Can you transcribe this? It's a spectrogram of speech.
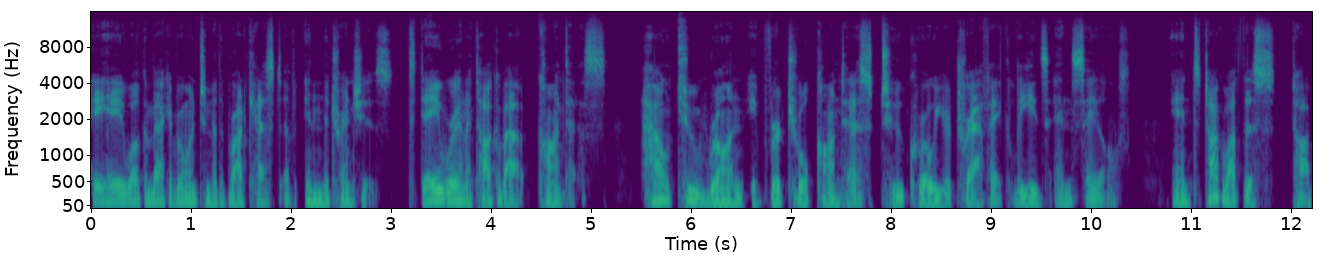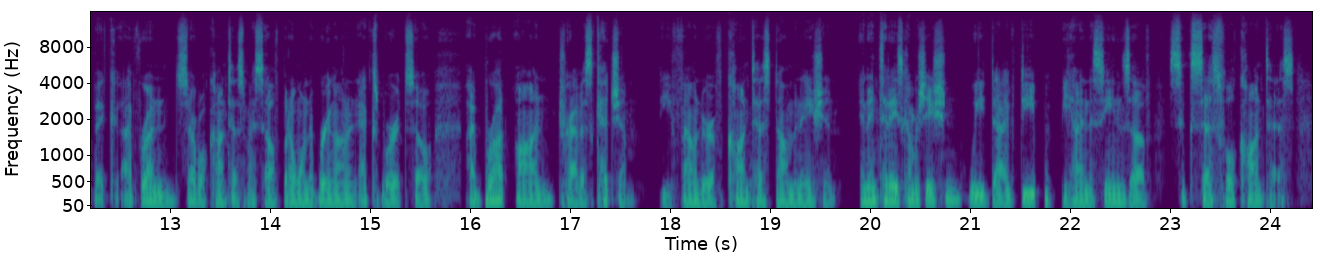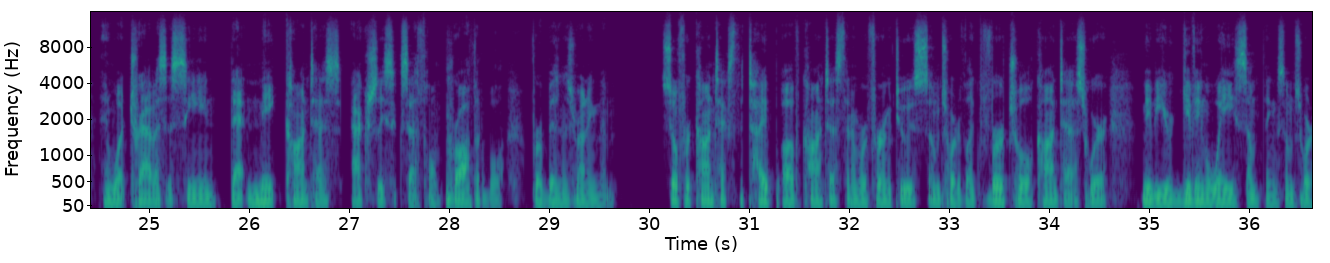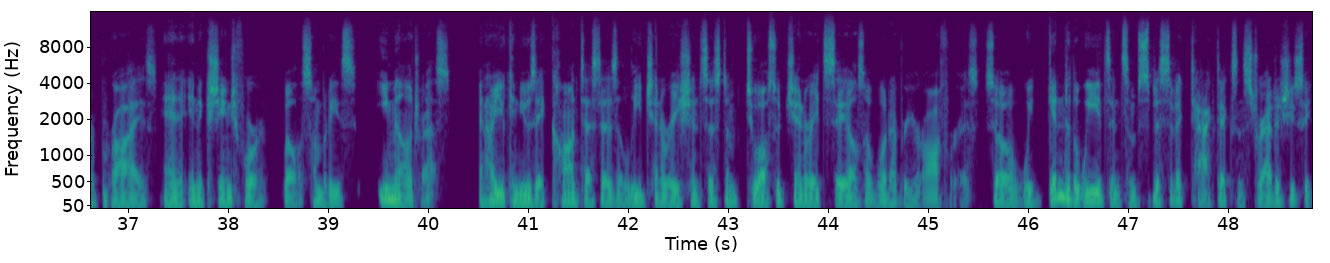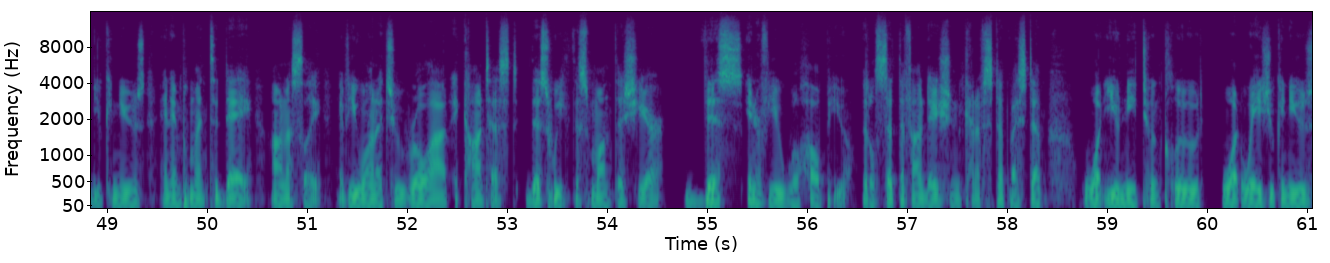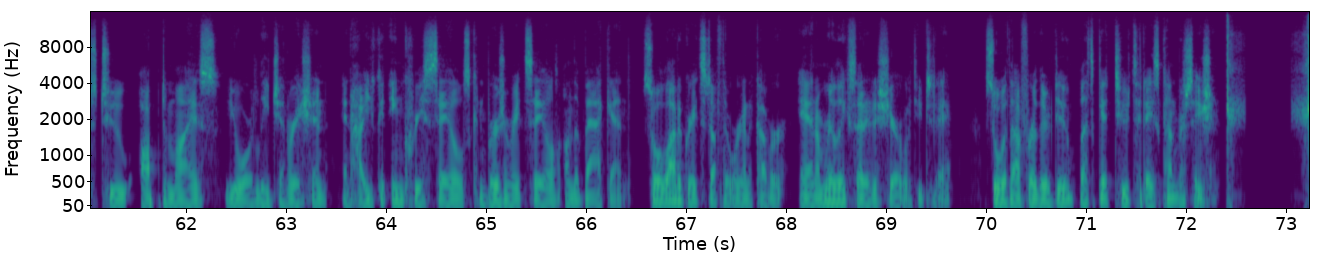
Hey, hey, welcome back, everyone, to another broadcast of In the Trenches. Today, we're going to talk about contests, how to run a virtual contest to grow your traffic, leads, and sales. And to talk about this topic, I've run several contests myself, but I want to bring on an expert. So I brought on Travis Ketchum, the founder of Contest Domination. And in today's conversation, we dive deep behind the scenes of successful contests and what Travis has seen that make contests actually successful and profitable for a business running them. So, for context, the type of contest that I'm referring to is some sort of like virtual contest where maybe you're giving away something, some sort of prize, and in exchange for, well, somebody's email address. And how you can use a contest as a lead generation system to also generate sales of whatever your offer is. So, we get into the weeds and some specific tactics and strategies that you can use and implement today, honestly, if you wanted to roll out a contest this week, this month, this year this interview will help you. It'll set the foundation kind of step by step what you need to include, what ways you can use to optimize your lead generation, and how you can increase sales, conversion rate sales on the back end. So, a lot of great stuff that we're going to cover, and I'm really excited to share it with you today. So, without further ado, let's get to today's conversation.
